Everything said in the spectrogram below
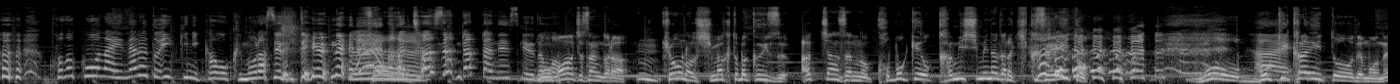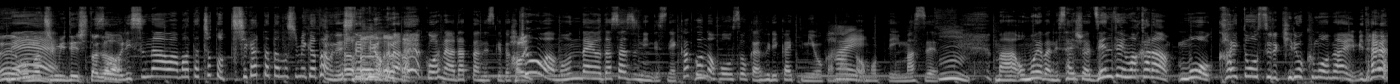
このコーナーになると一気に顔を曇らせるっていうね、うん。あっちゃんさんですけれども。もうマーチャさんから、ん。今日のしまくとばクイズあっちゃんさんの小ボケを噛み締めながら聞くぜ と。もうボケ回答でもね、ねえ。おなじみでしたが。そうリスナーはまたちょっと違った楽しみ方をねしてるような コーナーだったんですけど、はい。今日は問題を出さずにですね過去の放送回を振り返ってみようかなと思っています、うん。まあ思えばね最初は全然わからんもう回答する気力もないみたいな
